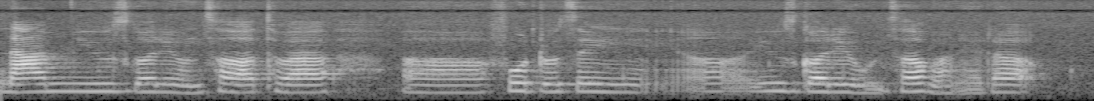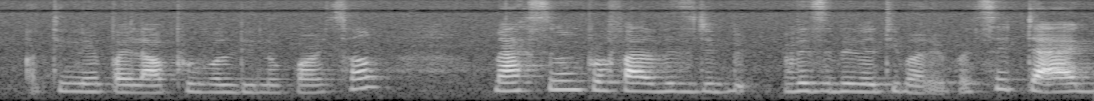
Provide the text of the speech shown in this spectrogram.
नाम युज गरे हुन्छ अथवा फोटो चाहिँ युज गरे हुन्छ भनेर तिमीले पहिला अप्रुभल दिनुपर्छ। म्याक्सिमम् प्रोफाइल भिजिबि भिजिबिलिटी भनेपछि ट्याग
